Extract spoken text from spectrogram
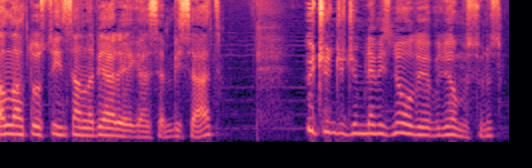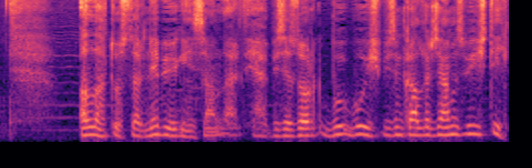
Allah dostu insanla bir araya gelsem bir saat üçüncü cümlemiz ne oluyor biliyor musunuz? Allah dostları ne büyük insanlardı ya. Bize zor bu, bu iş bizim kaldıracağımız bir iş değil.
